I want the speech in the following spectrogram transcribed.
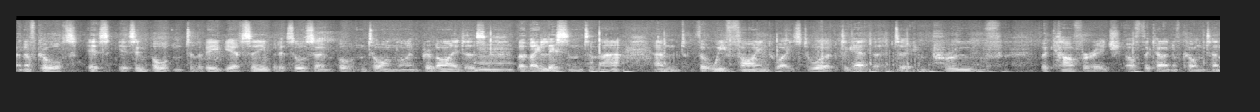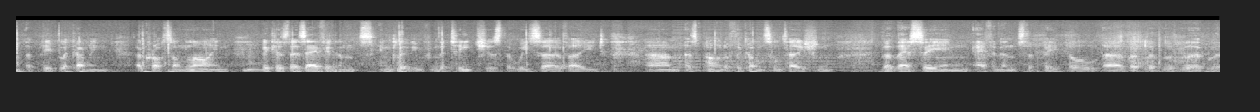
And of course, it's it's important to the BBFC, but it's also important to online providers mm. that they listen to that and that we find ways to work together to improve the coverage of the kind of content that people are coming across online mm. because there's evidence, including from the teachers that we surveyed um, as part of the consultation, that they're seeing evidence that people, uh, that the, the, the,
